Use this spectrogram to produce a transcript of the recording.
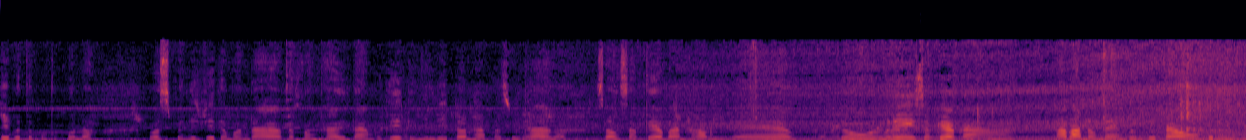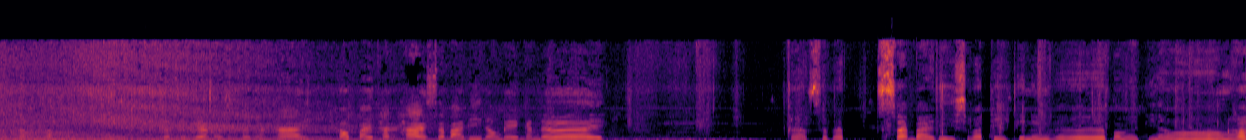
ซีบัตุกทุกคนเนาะว่าสิเป็นเอฟซีทั้งฝั่งดาวทั้งฝั่งไทยต่างประเทศที่ยินดีต้อนรับกับสู่ทางซองสับแก้วบ้านเฮาอีกแล้วโดยมื้อนี้สับแก้วกามาบ้านน้องแดงเพิ่นคือเก่าคือเดิมเนาะเนาะเนาะโดยจ้าสับแก้วก็สิไปทักทายเข้าไปทักทายสบายดีน้องแดงกันเด้อกับสวัสดีสบายดีสวัสดีคือหนึ่งเด้อพ่อแม่พี่น้องเนาะ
